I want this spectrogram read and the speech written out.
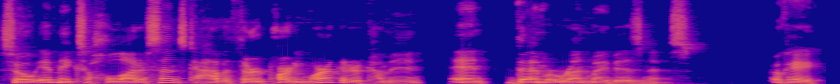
So it makes a whole lot of sense to have a third party marketer come in and them run my business. Okay.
